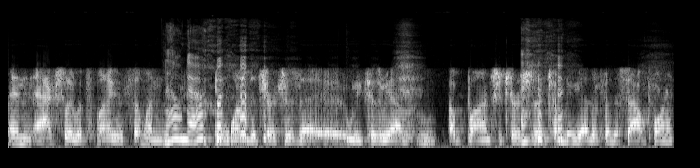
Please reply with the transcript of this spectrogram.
and actually, what's funny is someone No, no. in one of the churches, uh, because we have a bunch of churches that come together for this outpouring,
